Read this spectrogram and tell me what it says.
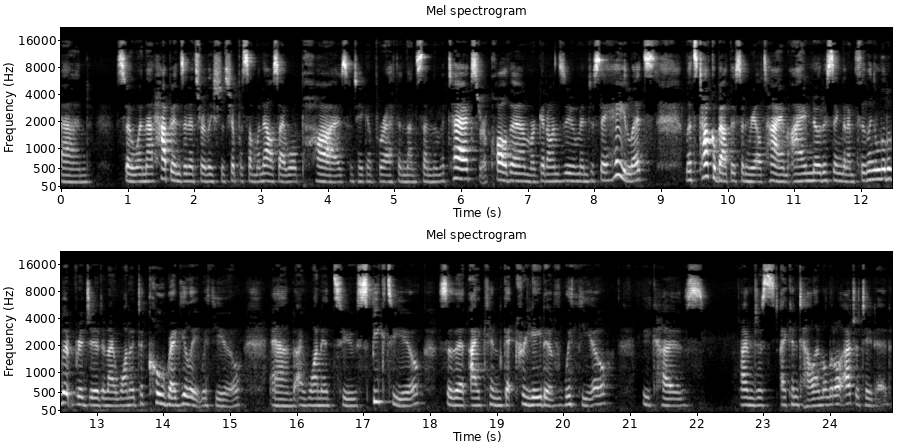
And so when that happens in its relationship with someone else, I will pause and take a breath and then send them a text or call them or get on Zoom and just say, hey, let's let's talk about this in real time. I'm noticing that I'm feeling a little bit rigid and I wanted to co-regulate with you and I wanted to speak to you so that I can get creative with you because I'm just, I can tell I'm a little agitated.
